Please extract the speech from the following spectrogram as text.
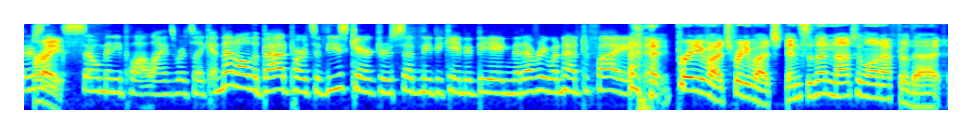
There's like so many plot lines where it's like, and then all the bad parts of these characters suddenly became a being that everyone had to fight. pretty much, pretty much. And so then not too long after that,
